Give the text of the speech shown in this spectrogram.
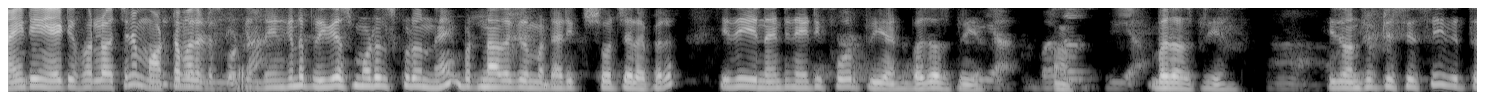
నైన్టీన్ ఎయిటీ ఫోర్లో వచ్చిన మొట్టమొదటి స్కూటర్. దీనికంటే ప్రీవియస్ మోడల్స్ కూడా ఉన్నాయి బట్ నా దగ్గర మా డాడీకి స్టోర్ చేయలేపారు ఇది నైన్టీన్ ఎయిటీ ఫోర్ ప్రియా అండి బజాజ్ ప్రియా. బజాజ్ ప్రియా. బజాజ్ ప్రియా అండి. ఇది one fifty CC with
